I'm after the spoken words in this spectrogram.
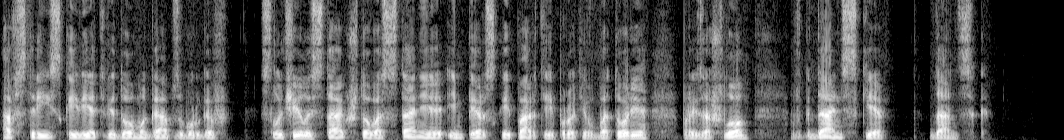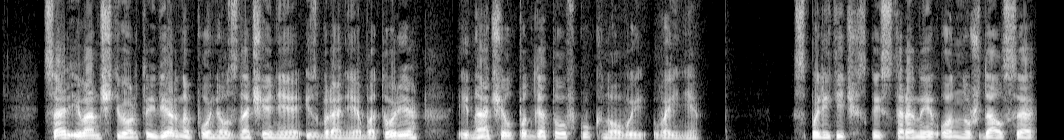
австрийской ветви дома Габсбургов. Случилось так, что восстание имперской партии против Батория произошло в Гданьске, Данцик. Царь Иван IV верно понял значение избрания Батория и начал подготовку к новой войне. С политической стороны он нуждался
